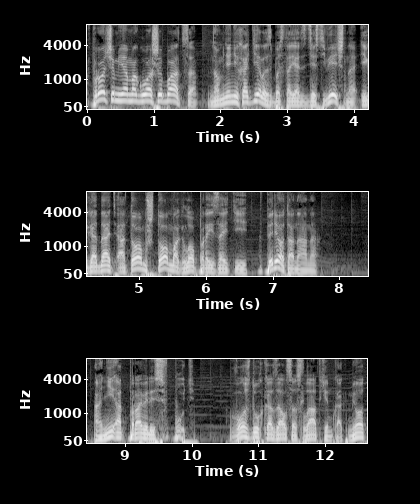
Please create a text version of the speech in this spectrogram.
Впрочем, я могу ошибаться, но мне не хотелось бы стоять здесь вечно и гадать о том, что могло произойти. Вперед, Анана!» Они отправились в путь. Воздух казался сладким, как мед,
